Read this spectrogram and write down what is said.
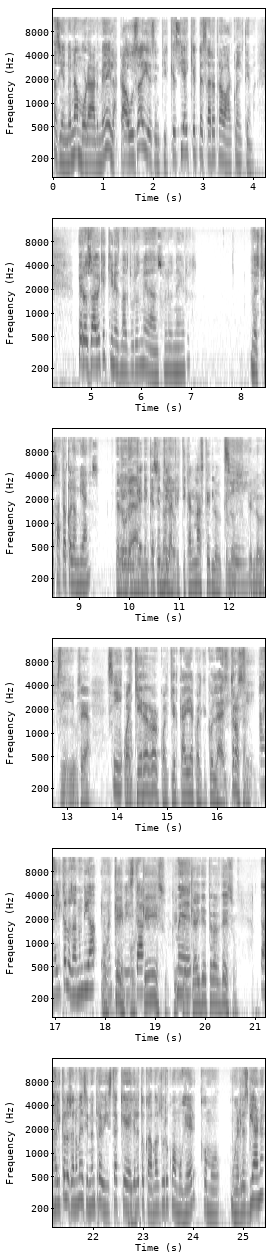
haciendo enamorarme de la causa y de sentir que sí hay que empezar a trabajar con el tema. Pero ¿sabe que quienes más duros me dan son los negros? Nuestros afrocolombianos. Pero Duro, ¿en qué- en qué No, sentido? la critican más que, lo- que Sí, los... Que los sí. O sea, Sí. cualquier error, cualquier caída, cualquier cosa, la destrozan. Sí, Angélica Lozano un día en una entrevista... ¿Por qué eso? ¿Qué, me- qué hay detrás de eso? Angélica Lozano me decía en una entrevista que a ella le tocaba más duro como mujer, como mujer lesbiana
